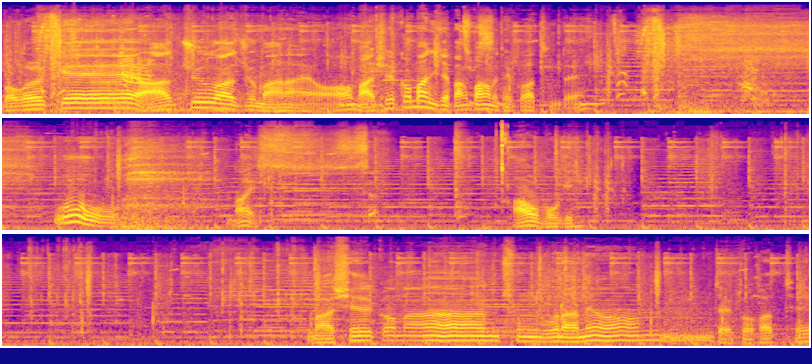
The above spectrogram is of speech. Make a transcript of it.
먹을 게 아주 아주 많아요. 마실 것만 이제 빵빵하면 될 것 같은데. 오, 나이스. 아우 목이. 마실 것만 충분하면 될 것 같아요.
